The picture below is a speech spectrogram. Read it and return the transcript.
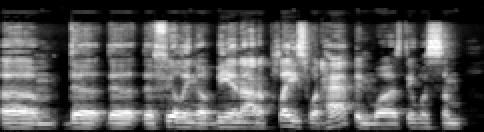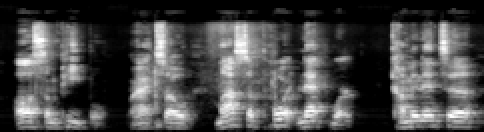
um, the the the feeling of being out of place, what happened was there was some awesome people, right? So my support network coming into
